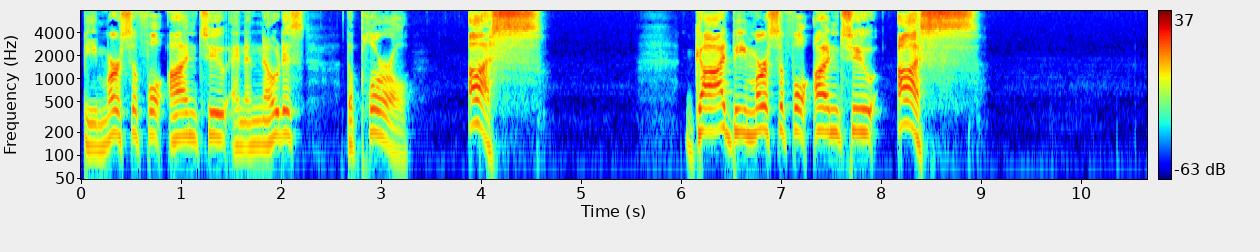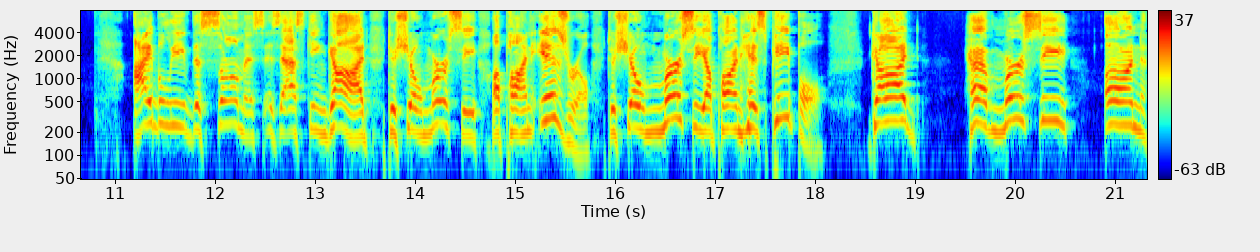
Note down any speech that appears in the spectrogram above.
be merciful unto, and notice the plural, us. God be merciful unto us. I believe the psalmist is asking God to show mercy upon Israel, to show mercy upon his people. God, have mercy on,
